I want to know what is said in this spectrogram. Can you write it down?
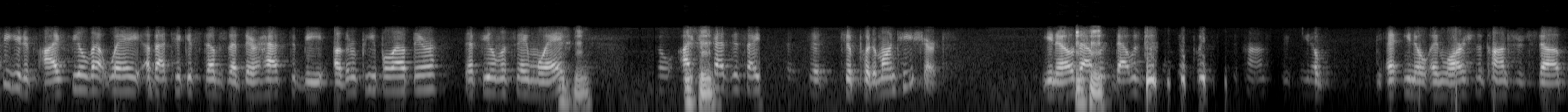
figured if I feel that way about ticket stubs, that there has to be other people out there that feel the same way. Mhm. So I Mhm. just had this idea to to put them on T-shirts. You know, that Mhm. was that was just to put the concert, you know, eh, you know, enlarge the concert stub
